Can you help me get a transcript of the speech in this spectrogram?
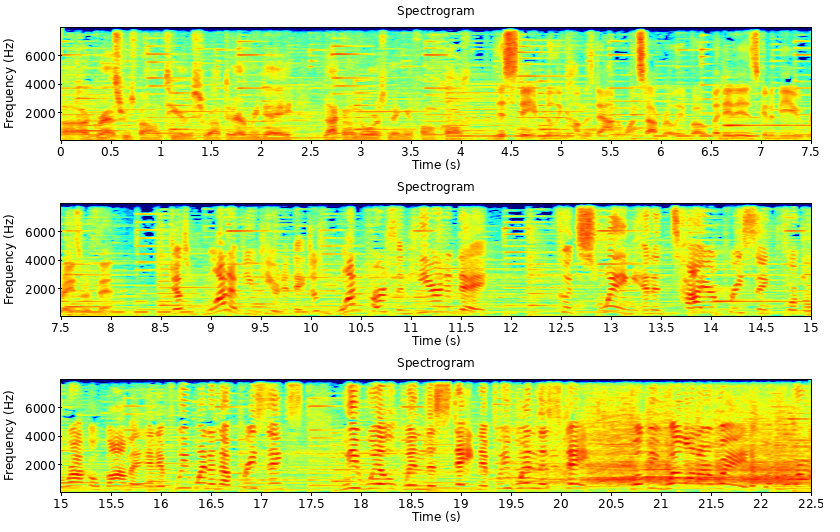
Uh, our grassroots volunteers who are out there every day, knocking on doors, making phone calls. This state really comes down to one-stop early vote, but it is going to be razor thin. Just one of you here today, just one person here today could swing an entire precinct for Barack Obama. And if we win enough precincts, we will win the state. And if we win the state, we'll be well on our way to putting Barack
